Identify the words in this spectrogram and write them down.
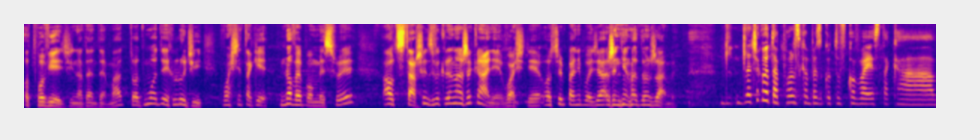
odpowiedzi na ten temat, to od młodych ludzi właśnie takie nowe pomysły, a od starszych zwykle narzekanie. Właśnie o czym pani powiedziała, że nie nadążamy. Dlaczego ta Polska bezgotówkowa jest taka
